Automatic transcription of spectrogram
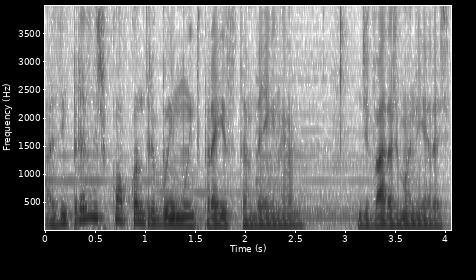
As empresas contribuem muito para isso também, né? De várias maneiras.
